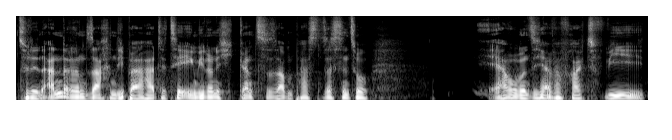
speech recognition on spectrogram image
zu den anderen Sachen, die bei HTC irgendwie noch nicht ganz zusammenpassen. Das sind so, ja, wo man sich einfach fragt, wie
